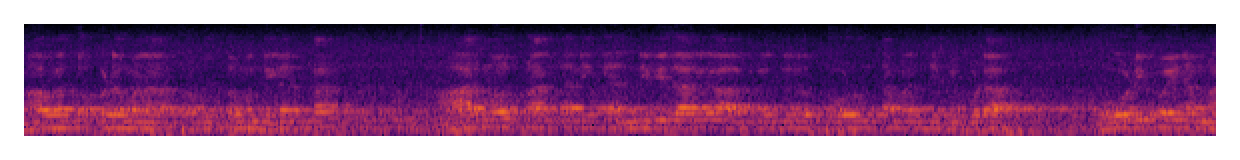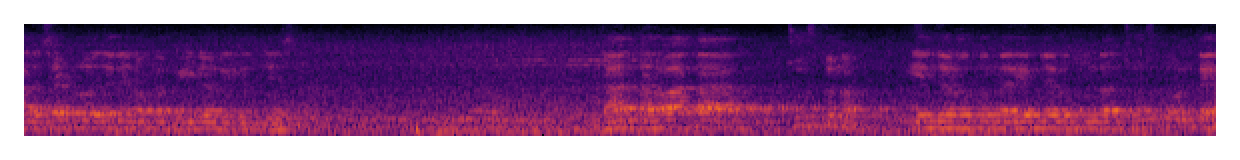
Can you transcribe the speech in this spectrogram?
మా వద్ద కూడా మన ప్రభుత్వం ఉంది కనుక ఆర్మూర్ ప్రాంతానికి అన్ని విధాలుగా అభివృద్ధిలో తోడుంటామని చెప్పి కూడా ఓడిపోయిన మరుసటి రోజు నేను ఒక వీడియో రిలీజ్ చేశాను దాని తర్వాత చూస్తున్నాం ఏం జరుగుతుందో ఏం జరుగుతుందో చూస్తుంటే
